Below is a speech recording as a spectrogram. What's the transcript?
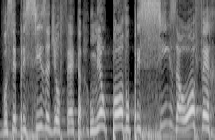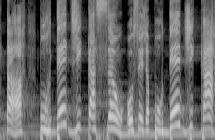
Você precisa de oferta. O meu povo precisa ofertar por dedicação, ou seja, por dedicar,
